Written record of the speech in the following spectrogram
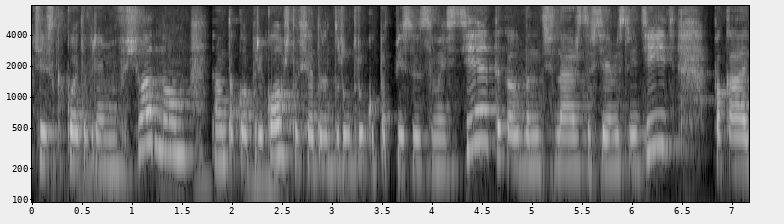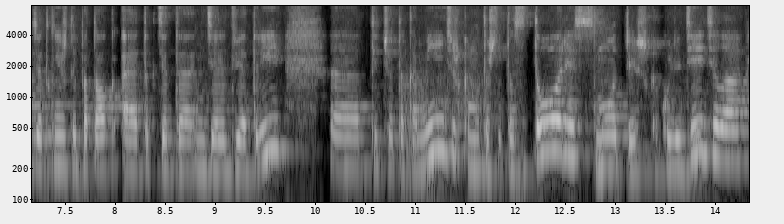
через какое-то время в еще одном. Там такой прикол, что все друг, друг другу подписываются в инсте, ты как бы начинаешь за всеми следить, пока идет книжный поток, а это где-то недели две-три, э, ты что-то комментишь, кому-то что-то сторис, смотришь, как у людей дела,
